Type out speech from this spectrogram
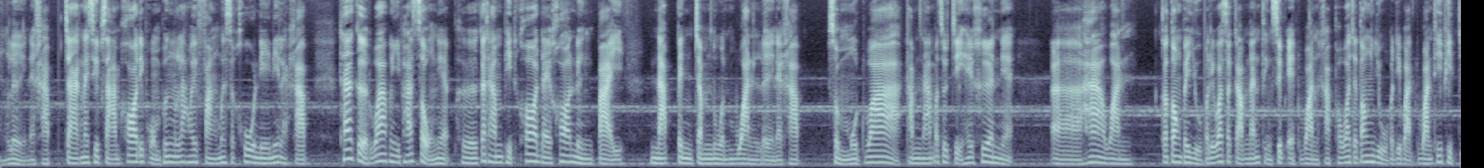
งเลยนะครับ จากใน 13 ข้อที่ผมเพิ่งเล่าให้ฟังเมื่อสักครู่นี้นี่แหละครับ ถ้าเกิดว่ามีพระสงฆ์เนี่ยเพอก็ทำผิดข้อใดข้อหนึ่งไป นับเป็นจำนวนวันเลยนะครับ สมมุติว่าทำน้ำอสุจิให้เคลื่อนเนี่ย ห้าวัน ก็ต้องไปอยู่ปริวัติกรรมนั้นถึง 11 วันครับ เพราะว่าจะต้องอยู่ปฏิบัติวันที่ผิดจ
